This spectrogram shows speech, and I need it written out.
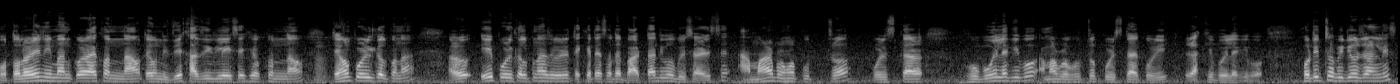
বটলেৰে নিৰ্মাণ কৰা এখন নাও তেওঁ নিজে সাজি উলিয়াইছে সেইখন নাও তেওঁৰ পৰিকল্পনা। আৰু এই পৰিকল্পনাৰ জৰিয়তে তেখেতে আচলতে বাৰ্তা দিব বিচাৰিছে আমাৰ ব্ৰহ্মপুত্ৰ পৰিষ্কাৰ হ'বই লাগিব আমাৰ ব্ৰহ্মপুত্ৰ পৰিষ্কাৰ কৰি ৰাখিবই লাগিব। সতীৰ্থ ভিডিঅ' জাৰ্নেলিষ্ট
